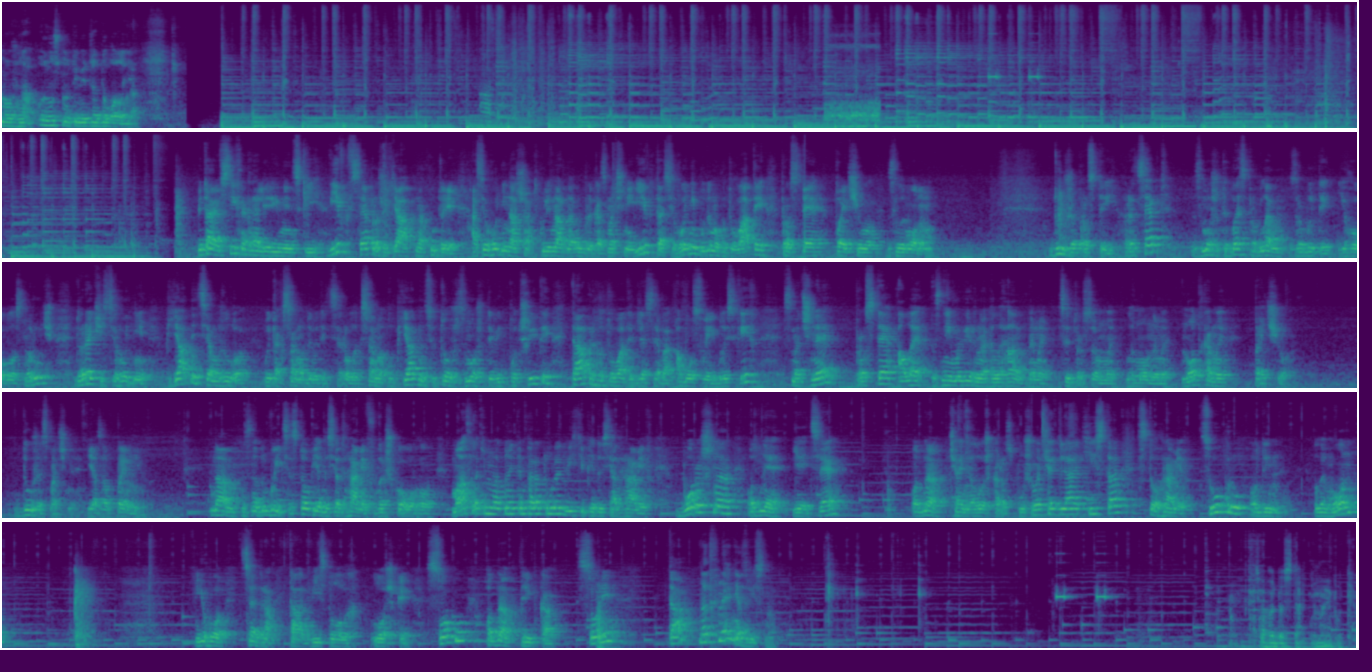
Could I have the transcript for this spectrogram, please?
можна луснути від задоволення. Вітаю всіх на каналі Рівненський Вівк. Все про життя на хуторі. А сьогодні наша кулінарна рубрика Смачний вівк. Та сьогодні будемо готувати просте печиво з лимоном. Дуже простий рецепт. Зможете без проблем зробити його власноруч. До речі, сьогодні п'ятниця. Можливо, ви так само дивитесь цей ролик саме у п'ятницю, тож зможете відпочити та приготувати для себе або своїх близьких смачне, просте, але з неймовірно елегантними цитрусовими лимонними нотками печиво. Дуже смачне, я запевнюю. Нам знадобиться 150 грамів вершкового масла кімнатної температури, 250 грамів борошна, одне яйце, одна чайна ложка розпушувача для тіста, 100 грамів цукру, один лимон, його цедра та 2 столових ложки соку, одна дрібка солі та натхнення, звісно. Цього достатньо має бути.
